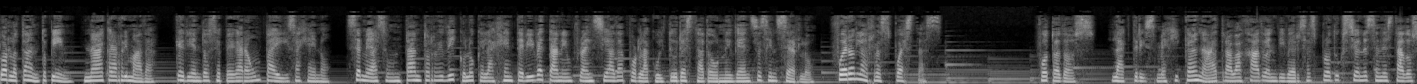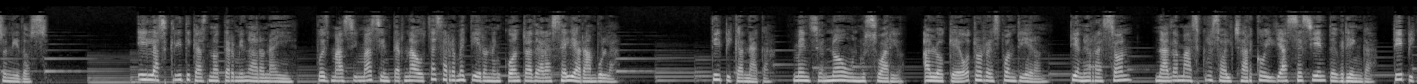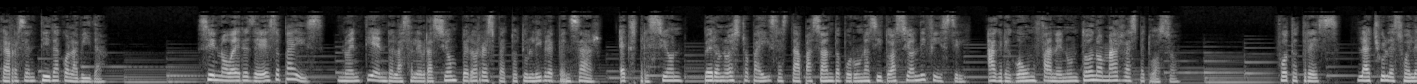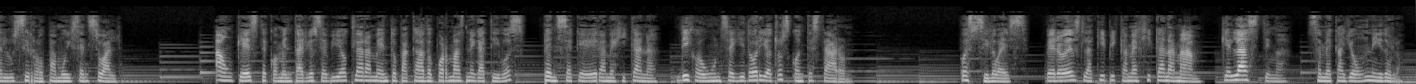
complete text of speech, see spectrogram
Por lo tanto pin, naca arrimada, queriéndose pegar a un país ajeno, se me hace un tanto ridículo que la gente vive tan influenciada por la cultura estadounidense sin serlo, fueron las respuestas. Foto 2. La actriz mexicana ha trabajado en diversas producciones en Estados Unidos. Y las críticas no terminaron ahí, pues más y más internautas arremetieron en contra de Araceli Arámbula. Típica naca, mencionó un usuario, a lo que otros respondieron, tiene razón, nada más cruzó el charco y ya se siente gringa, típica resentida con la vida. Si no eres de ese país, no entiendo la celebración pero respeto tu libre pensar, expresión, pero nuestro país está pasando por una situación difícil, agregó un fan en un tono más respetuoso. Foto 3, la chule suele lucir ropa muy sensual. Aunque este comentario se vio claramente opacado por más negativos, pensé que era mexicana, dijo un seguidor y otros contestaron. Pues sí lo es, pero es la típica mexicana mam, qué lástima, se me cayó un ídolo.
